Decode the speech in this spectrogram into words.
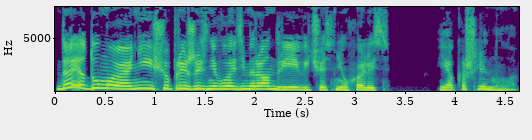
Да, я думаю, они еще при жизни Владимира Андреевича снюхались. Я кашлянула.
